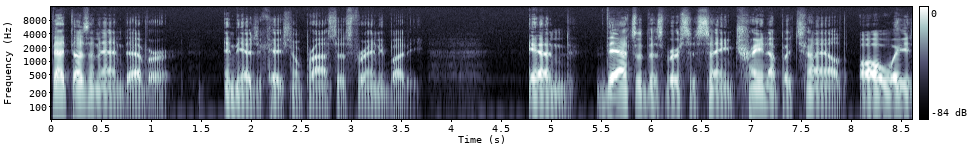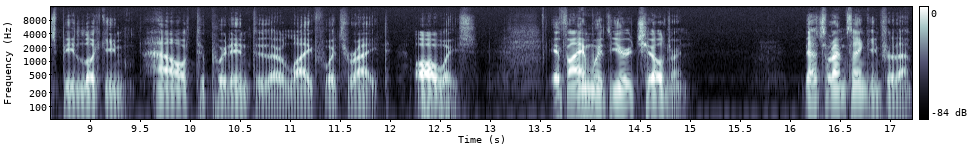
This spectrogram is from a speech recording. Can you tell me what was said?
That doesn't end ever in the educational process for anybody. And that's what this verse is saying. Train up a child. Always be looking how to put into their life what's right. Always. If I'm with your children, that's what I'm thinking for them.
